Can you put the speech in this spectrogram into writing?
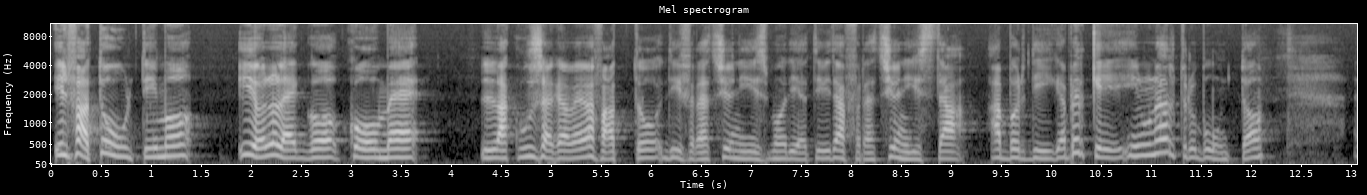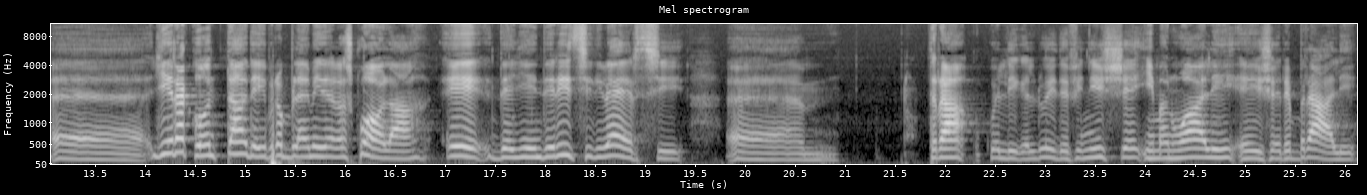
il fatto ultimo io lo leggo come l'accusa che aveva fatto di frazionismo, di attività frazionista a Bordiga, perché in un altro punto eh, gli racconta dei problemi della scuola e degli indirizzi diversi eh, tra quelli che lui definisce i manuali e i cerebrali,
